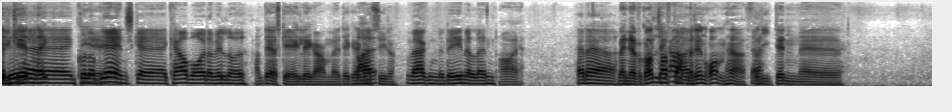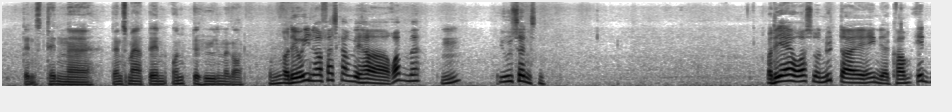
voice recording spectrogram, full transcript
Ja, det etiketten, ikke? er en kolumbiansk øh, cowboy, der vil noget. Ham der skal jeg ikke lægge arm med, det kan jeg Nej. godt sige dig. Hverken det ene eller det andet. Nej. Han er... Men jeg vil godt lægge arm med den rom her, fordi ja. den, øh, den, den, øh, den smager den onde hylde med godt. Og det er jo egentlig også første gang, vi har rom med Mm. i udsendelsen. Og det er jo også noget nyt, der egentlig er kommet ind,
